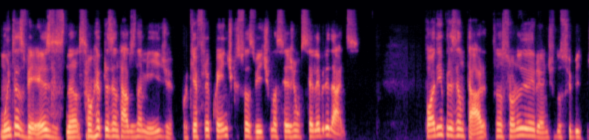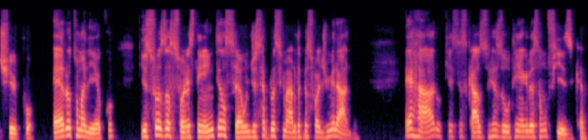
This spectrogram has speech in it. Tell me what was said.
muitas vezes não, são representados na mídia porque é frequente que suas vítimas sejam celebridades. Podem apresentar transtorno delirante do subtipo erotomaníaco e suas ações têm a intenção de se aproximar da pessoa admirada é raro que esses casos resultem em agressão física.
